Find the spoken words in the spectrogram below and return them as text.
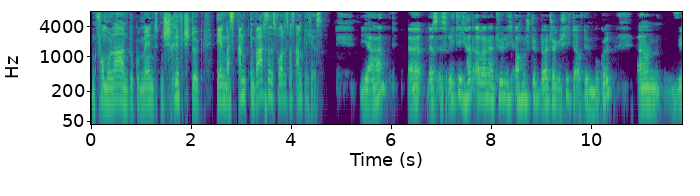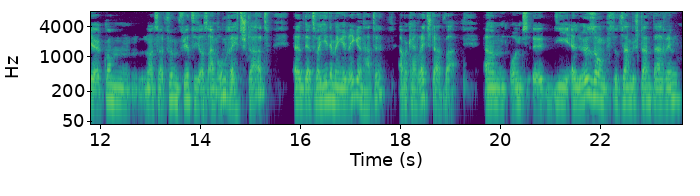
ein Formular, ein Dokument, ein Schriftstück, irgendwas im wahrsten Sinne des Wortes was amtliches. Ja, äh, das ist richtig, hat aber natürlich auch ein Stück deutscher Geschichte auf dem Buckel. Ähm, wir kommen 1945 aus einem Unrechtsstaat äh, der zwar jede Menge Regeln hatte, aber kein Rechtsstaat war. Ähm, und äh, die Erlösung sozusagen bestand darin,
